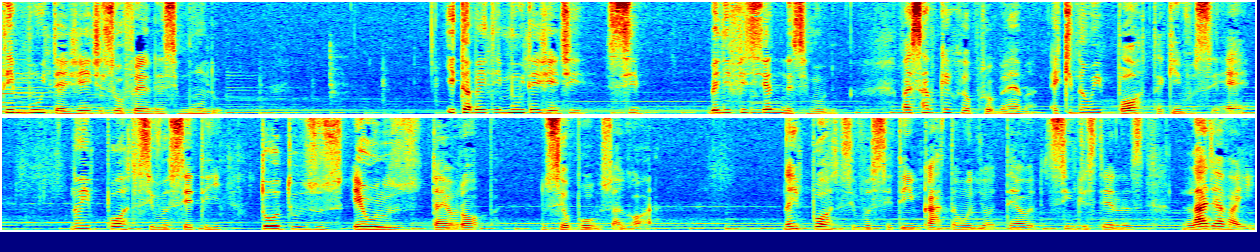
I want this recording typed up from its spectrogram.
Tem muita gente sofrendo nesse mundo e também tem muita gente se beneficiando nesse mundo. Mas sabe o que é o problema? É que não importa quem você é. Não importa se você tem todos os euros da Europa no seu bolso agora. Não importa se você tem um cartão de hotel de 5 estrelas lá de Havaí.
